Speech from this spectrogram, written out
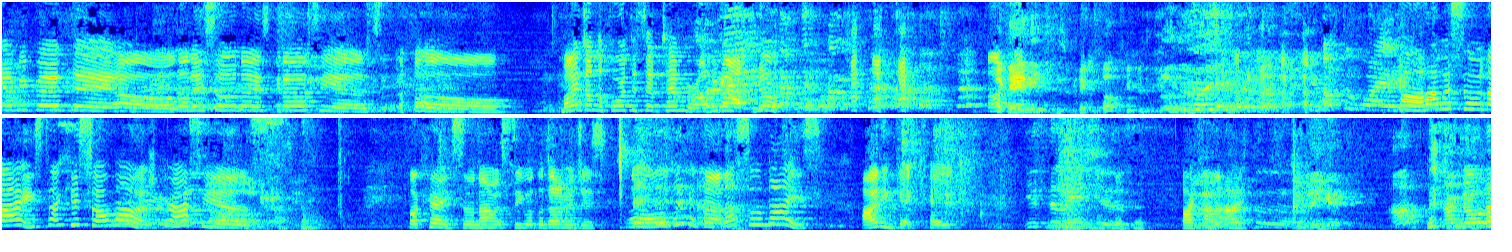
Happy birthday! Oh, that is so nice. Gracias. Oh, mine's on the fourth of September. I'll be back. No. I can't eat this big puppy. You have to wait. Oh, that was so nice. Thank you so much. Gracias. Okay, so now let's see what the damage is. Oh, look at that. That's so nice. I didn't get cake. It's delicious. I can't. I. To- You make it? Huh? Uh, no.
